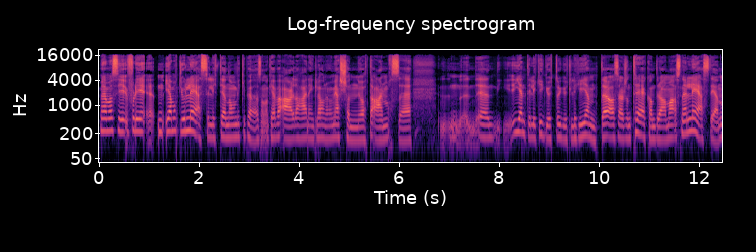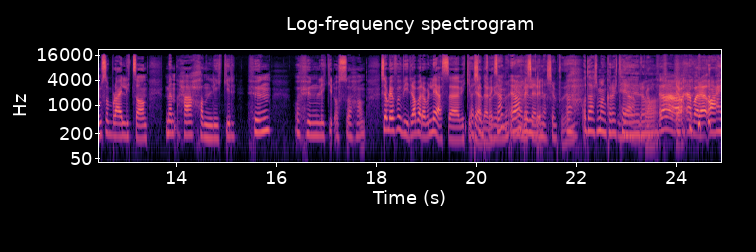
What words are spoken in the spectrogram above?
Men jeg må si, fordi eh, jeg måtte jo lese litt gjennom Wikipedia. Sånn, ok, Hva er det det her egentlig handler om? Jeg skjønner jo at det er masse eh, Jenter liker gutt, og gutt liker jente. Altså er det sånn trekantdrama. Så når jeg leste gjennom, så ble jeg litt sånn Men her, han liker hun. Og hun liker også han. Så jeg ble jo forvirra bare av å lese Wikipedia. liksom ja, Hele serien er kjempeforvirrende. Og det er så mange karakterer. Og, Ja, ja, jeg bare Nei,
